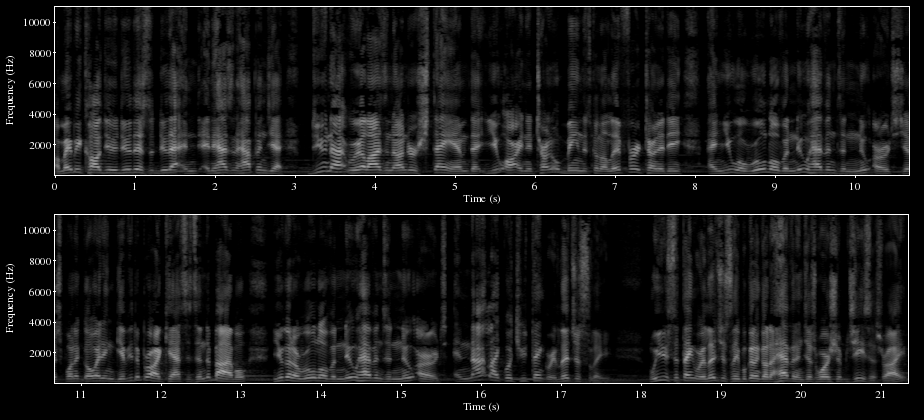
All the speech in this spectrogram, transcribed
Or maybe he called you to do this, to do that, and, and it hasn't happened yet. Do you not realize and understand that you are an eternal being that's going to live for eternity and you will rule over new heavens and new earths? Just want to go ahead and give you the broadcast. It's in the Bible. You're going to rule over new heavens and new earths, and not like what you think religiously. We used to think religiously we're going to go to heaven and just worship Jesus, right?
